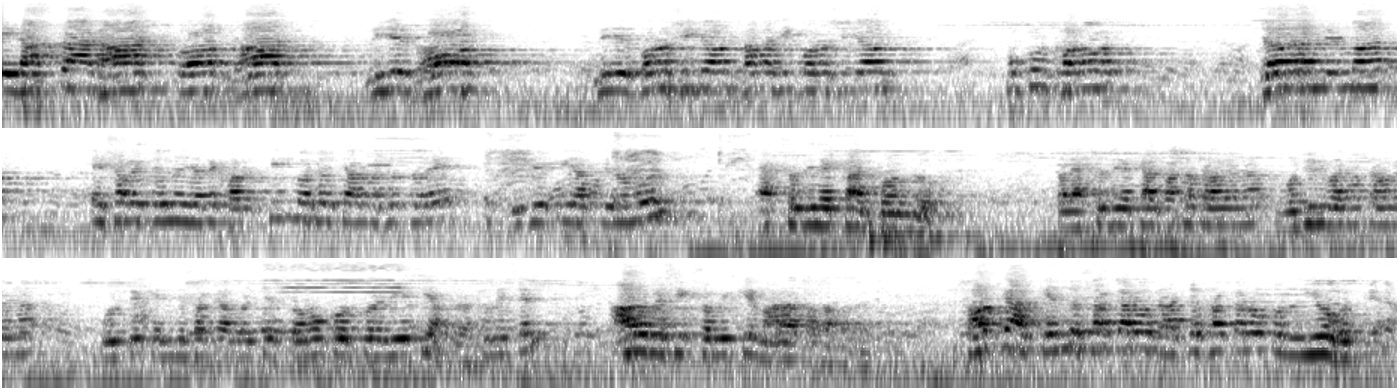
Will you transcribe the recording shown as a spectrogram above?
এই রাস্তা ঘাট পথ ঘাট নিজের ঘর, নিজের বনসৃজন, সামাজিক বনসৃজন, পুকুর খনন, জলাধার নির্মাণ, এসবের জন্য যাতে খরচ। তিন বছর, চার বছর ধরে বিজেপি আর তৃণমূল একশো দিনের কাজ বন্ধ। তাহলে একশো দিনের কাজ বাঁচাতে হবে না, মজুরি বাঁচাতে হবে না। উল্টে কেন্দ্রীয় সরকার বলছে, শ্রম করে দিয়েছি, আপনারা শুনেছেন। আরও বেশি শ্রমিককে মারার কথা বলা সরকার, কেন্দ্র সরকার হোক, রাজ্য সরকারও কোন নিয়োগ হচ্ছে না।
